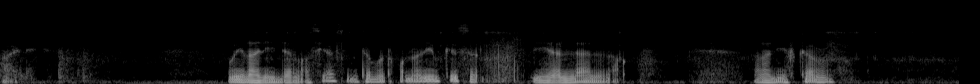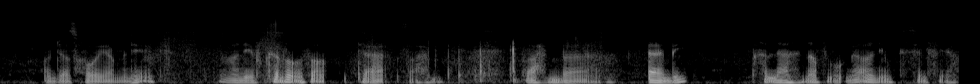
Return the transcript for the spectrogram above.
هاي لك وين راني ندير لاسياست نتوما تقول راني مكسل يا لا لا. راني كروسة وجاز خويا من هيك. راني في كروسة تاع صاحب صاحب آبي. خلاه هنا في لونغا راني مكسل فيها.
